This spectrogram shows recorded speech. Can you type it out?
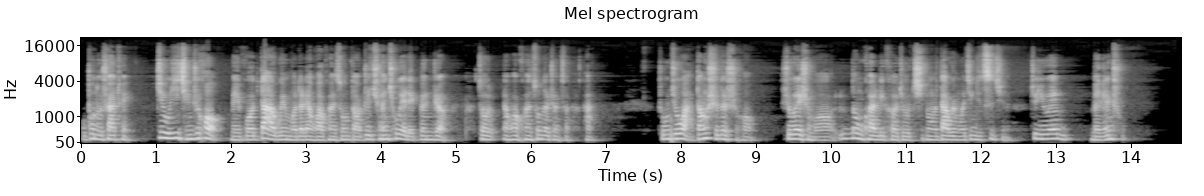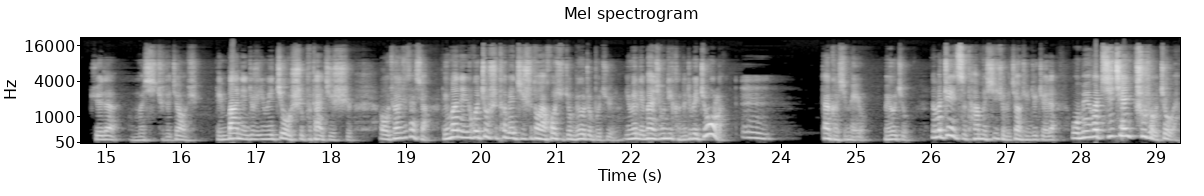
我不能衰退。进入疫情之后，美国大规模的量化宽松，导致全球也得跟着做量化宽松的政策。看，终究啊，当时的时候。是为什么那么快立刻就启动了大规模经济刺激呢？就因为美联储觉得我们吸取了教训。零八年就是因为救市不太及时，我突然就在想，零八年如果救市特别及时的话，或许就没有这部剧了，因为雷曼兄弟可能就被救了。嗯，但可惜没有，没有救。那么这次他们吸取了教训，就觉得我们应该提前出手救啊！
